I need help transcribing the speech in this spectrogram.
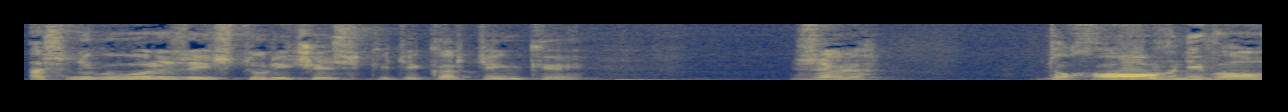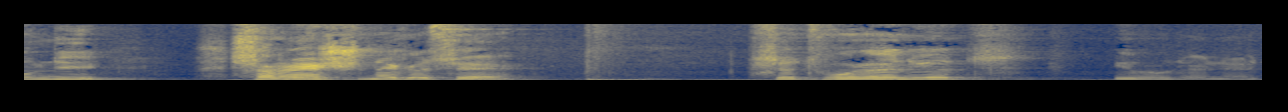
Аз не говоря за историческите картинки. За духовни вълни. Срещнаха се сътвореният и роденият.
